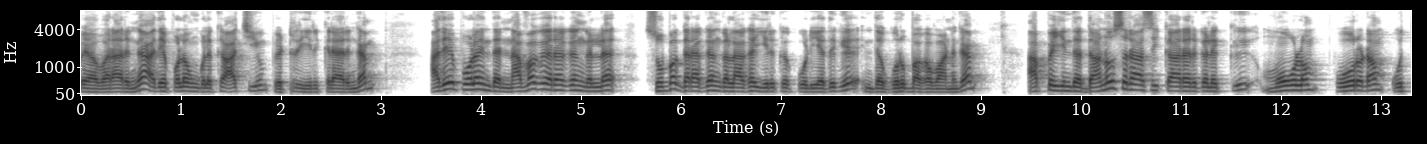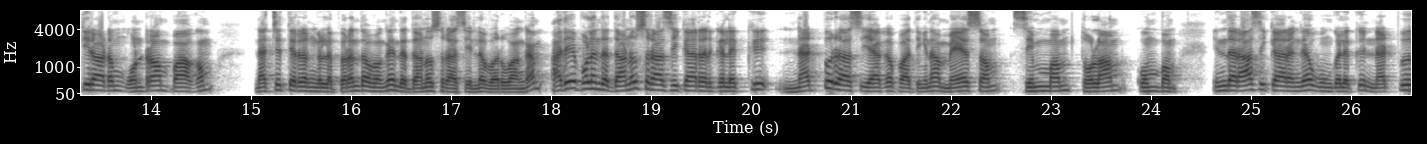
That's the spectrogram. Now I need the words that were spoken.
வ- வராருங்க. அதே போல் உங்களுக்கு ஆட்சியும் பெற்று இருக்கிறாருங்க. அதே போல் இந்த நவகிரகங்களில் சுப கிரகங்களாக இருக்கக்கூடியதுக்கு இந்த குரு பகவானுங்க. அப்போ இந்த தனுசு ராசிக்காரர்களுக்கு மூலம் பூரடம் உத்திராடம் ஒன்றாம் பாகம் நட்சத்திரங்களில் பிறந்தவங்க இந்த தனுசு ராசியில் வருவாங்க. அதே போல் இந்த தனுசு ராசிக்காரர்களுக்கு நட்பு ராசியாக பார்த்தீங்கன்னா மேசம் சிம்மம் துலாம் கும்பம் இந்த ராசிக்காரங்க உங்களுக்கு நட்பு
